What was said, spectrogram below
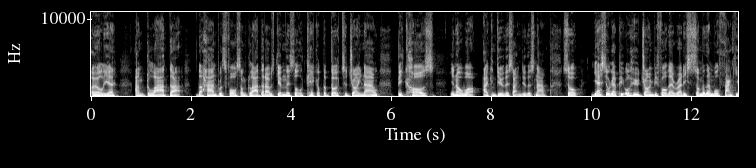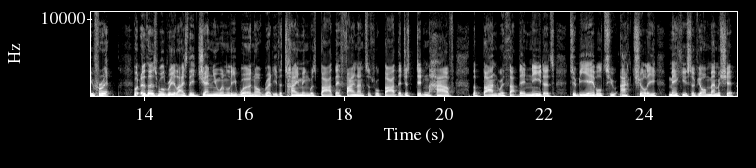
earlier. I'm glad that the hand was forced. I'm glad that I was given this little kick up the butt to join now because you know what? I can do this. I can do this now. So, yes, you'll get people who join before they're ready. Some of them will thank you for it. But others will realize they genuinely were not ready. The timing was bad. Their finances were bad. They just didn't have the bandwidth that they needed to be able to actually make use of your membership.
